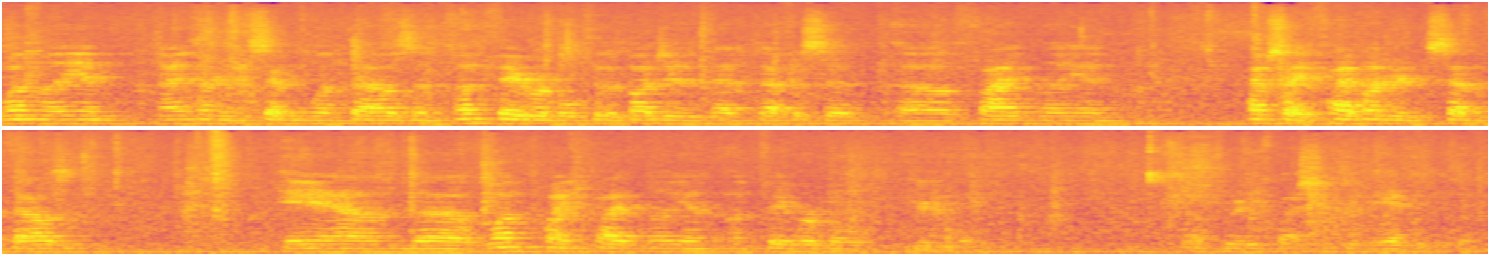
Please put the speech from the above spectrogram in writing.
1,971,000 unfavorable to the budgeted net deficit of 5 million, I'm sorry, 507,000, and uh, 1.5 million unfavorable year-to-date. So if there are any questions, I'd be happy to take.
